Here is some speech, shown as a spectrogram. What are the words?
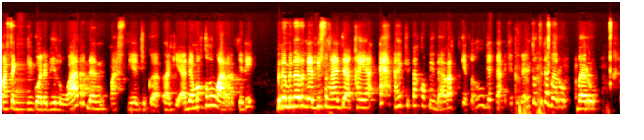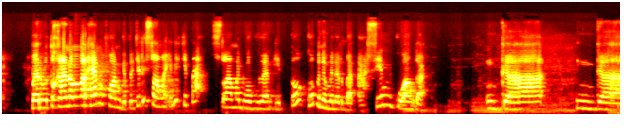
pas lagi gue ada di luar dan pas dia juga lagi ada mau keluar. Jadi benar-benar nggak disengaja kayak eh ayo kita kopi darat gitu. Enggak gitu. Dan itu kita baru baru baru tukeran nomor handphone gitu. Jadi selama ini kita selama dua bulan itu gue benar-benar batasin gue nggak nggak nggak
